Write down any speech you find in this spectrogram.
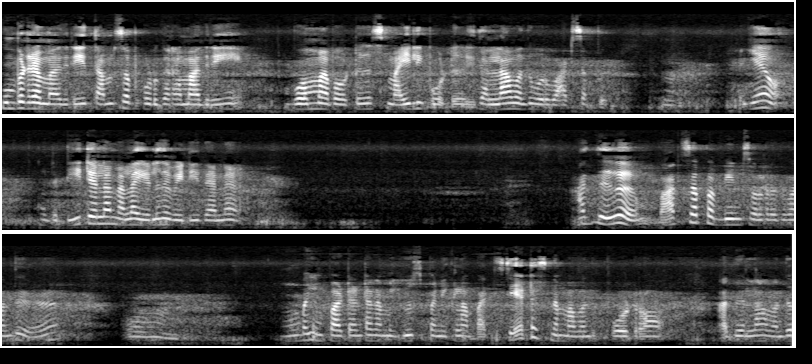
கும்பிடுற மாதிரி தம்ஸ்அப் கொடுக்குற மாதிரி பொம்மை போட்டு ஸ்மைலி போட்டு இதெல்லாம் வந்து ஒரு வாட்ஸ்அப்பு ஏன்? கொஞ்சம் டீட்டெயிலாக நல்லா எழுத வேண்டியது தானே அது வாட்ஸ்அப் அப்படின்னு சொல்கிறது வந்து ரொம்ப இம்பார்ட்டண்ட்டாக நம்ம யூஸ் பண்ணிக்கலாம். பட் ஸ்டேட்டஸ் நம்ம வந்து போடுறோம். அதெல்லாம் வந்து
